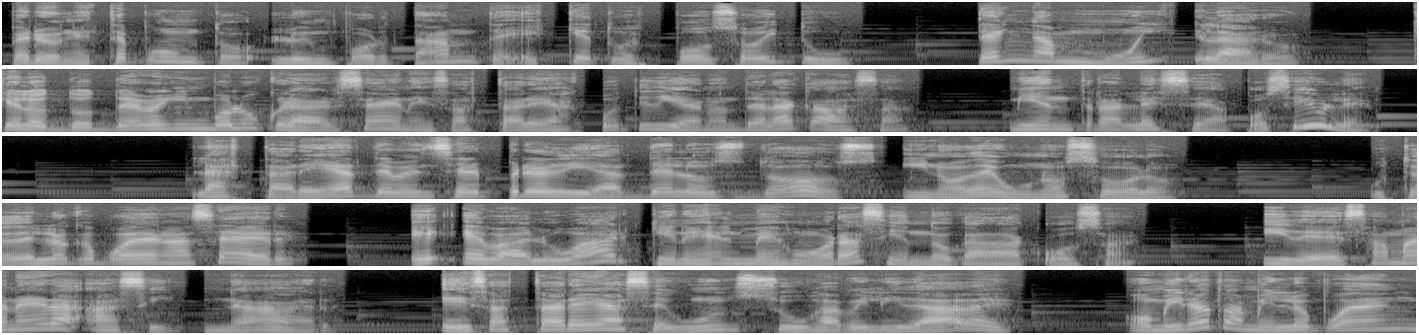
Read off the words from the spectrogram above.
pero en este punto lo importante es que tu esposo y tú tengan muy claro que los dos deben involucrarse en esas tareas cotidianas de la casa mientras les sea posible. Las tareas deben ser prioridad de los dos y no de uno solo. Ustedes lo que pueden hacer es evaluar quién es el mejor haciendo cada cosa y de esa manera asignar esas tareas según sus habilidades. O mira, también lo pueden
